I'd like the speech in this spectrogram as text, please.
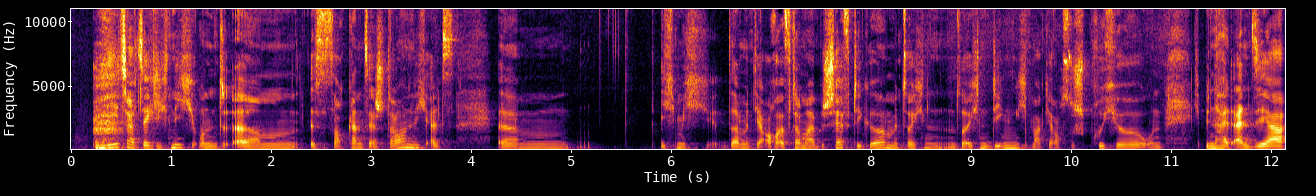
nee, tatsächlich nicht. Und ähm, es ist auch ganz erstaunlich, als ähm, ich mich damit ja auch öfter mal beschäftige, mit solchen, solchen Dingen. Ich mag ja auch so Sprüche und ich bin halt ein sehr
